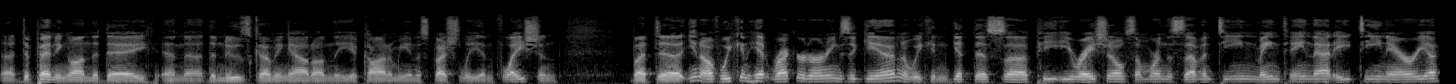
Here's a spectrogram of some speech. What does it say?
uh, depending on the day and uh, the news coming out on the economy and especially inflation. But uh, you know, if we can hit record earnings again, and we can get this uh, PE ratio somewhere in the 17, maintain that 18 area,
